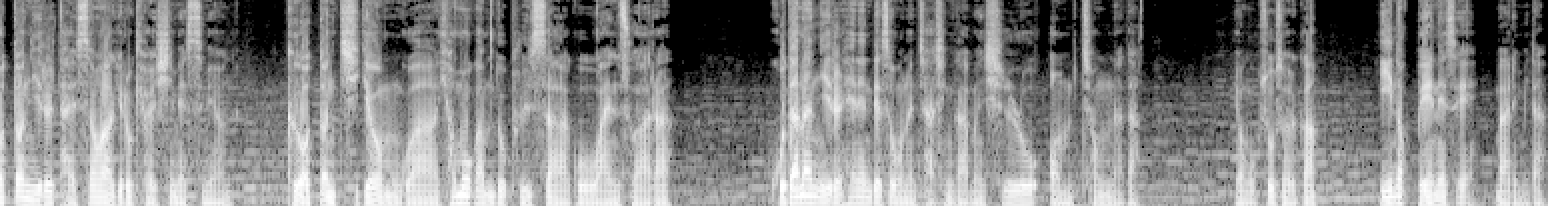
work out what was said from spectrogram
어떤 일을 달성하기로 결심했으면 그 어떤 지겨움과 혐오감도 불사하고 완수하라. 고단한 일을 해낸 데서 오는 자신감은 실로 엄청나다. 영국 소설가 이넉 베넷의 말입니다.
